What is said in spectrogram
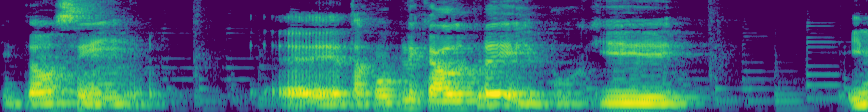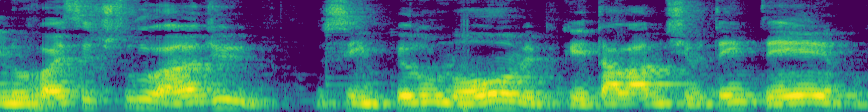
Então, assim, é, tá complicado para ele, porque ele não vai ser titular de, assim, pelo nome, porque ele tá lá no time tem tempo,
